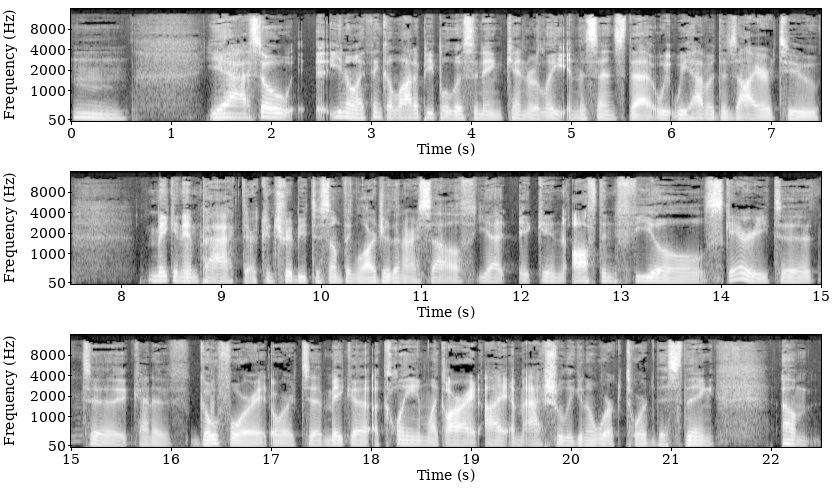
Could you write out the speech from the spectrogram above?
Hmm. Yeah, so you know, I think a lot of people listening can relate in the sense that we, we have a desire to make an impact or contribute to something larger than ourselves, yet it can often feel scary to to kind of go for it or to make a, a claim like, all right, I am actually gonna work toward this thing. Um,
